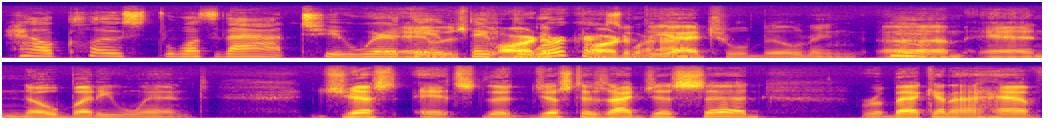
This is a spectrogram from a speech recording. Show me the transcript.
How close was that to where it the, was the, part the of workers part of the actual building, Hmm. um, and nobody went. Just it's the just as I just said, Rebecca and I have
